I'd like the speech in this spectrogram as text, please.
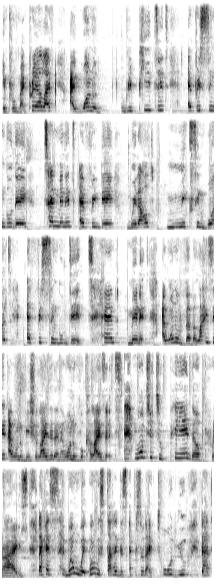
improve my prayer life. I want to repeat it every single day 10 minutes every day without mixing words every single day. 10 minutes. I want to verbalize it i want to visualize it and i want to vocalize it. I want you to pay the price. Like i said when we when we started this episode i told you that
